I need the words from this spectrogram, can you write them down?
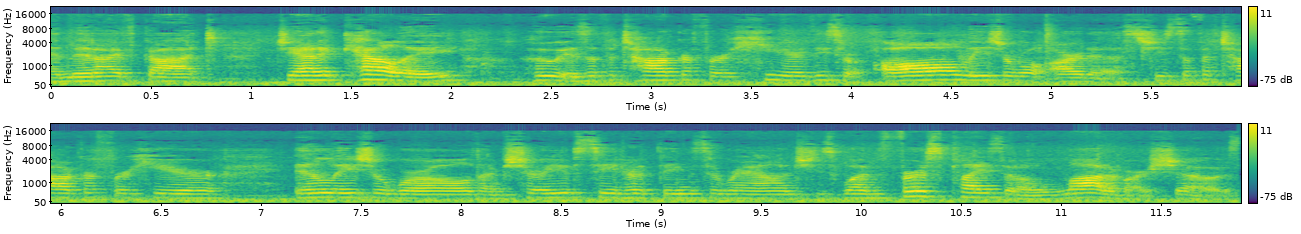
And then I've got Janet Kelly, who is a photographer here. These are all Leisure artists. She's a photographer here in Leisure World. I'm sure you've seen her things around. She's won first place at a lot of our shows,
